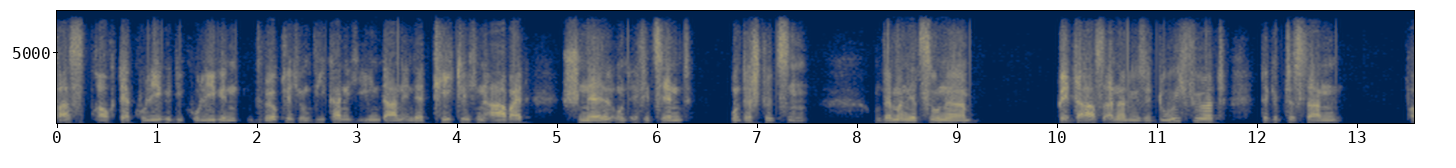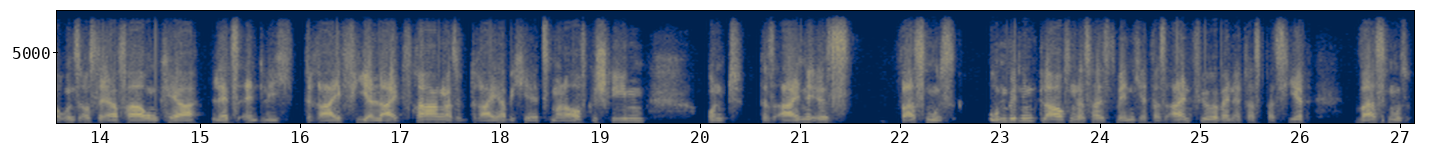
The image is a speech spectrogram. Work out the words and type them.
was braucht der Kollege, die Kollegin wirklich und wie kann ich ihn dann in der täglichen Arbeit schnell und effizient unterstützen. Und wenn man jetzt so eine Bedarfsanalyse durchführt, da gibt es dann bei uns aus der Erfahrung her letztendlich drei, vier Leitfragen. Also drei habe ich hier jetzt mal aufgeschrieben. Und das eine ist, was muss unbedingt laufen? Das heißt, wenn ich etwas einführe, wenn etwas passiert, was muss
